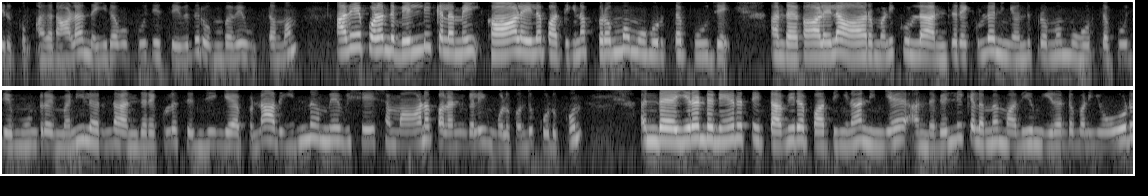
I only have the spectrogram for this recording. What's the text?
இருக்கும். அதனால் அந்த இரவு பூஜை செய்வது ரொம்பவே உத்தமம். அதே போல் இந்த வெள்ளிக்கிழமை காலையில் பார்த்தீங்கன்னா பிரம்ம முகூர்த்த பூஜை. அந்த காலையில் ஆறு மணிக்குள்ளே அஞ்சரைக்குள்ளே நீங்கள் வந்து பிரம்ம முகூர்த்த பூஜை மூன்றரை மணிலேருந்து அஞ்சரைக்குள்ளே செஞ்சீங்க அப்படின்னா அது இன்னுமே விசேஷமான பலன்களை உங்களுக்கு வந்து கொடுக்கும். இந்த இரண்டு நேரத்தை தவிர பார்த்தீங்கன்னா, நீங்கள் அந்த வெள்ளிக்கிழமை மதியம் இரண்டு மணியோடு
